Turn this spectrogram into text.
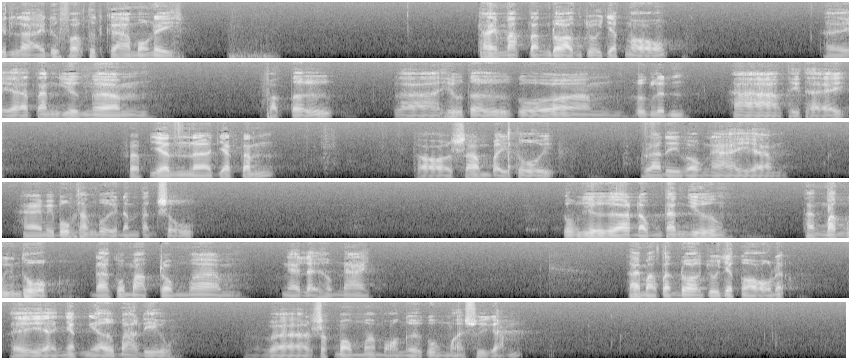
kính lại đức phật thích ca mâu ni. Thay mặt tăng đoàn chùa giác ngộ thầy à, tán dương à, phật tử là hiếu tử của um, hương linh hà thị thể, pháp danh giác tánh. Thọ 67 tuổi, ra đi vào ngày à, 24 tháng 10 năm Tân Sửu. Cũng như à, đồng tán dương thằng bằng nguyễn thuộc, đã có mặt trong à, ngày lễ hôm nay. Thay mặt tăng đoàn chùa giác ngộ đó, thì à, nhắc nhở ba điều và rất mong mọi người cùng suy gẫm.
